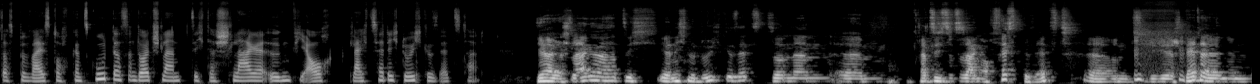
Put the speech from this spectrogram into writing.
das beweist doch ganz gut, dass in Deutschland sich der Schlager irgendwie auch gleichzeitig durchgesetzt hat. Ja, der Schlager hat sich ja nicht nur durchgesetzt, sondern ähm, hat sich sozusagen auch festgesetzt. Äh, und wie wir später in den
